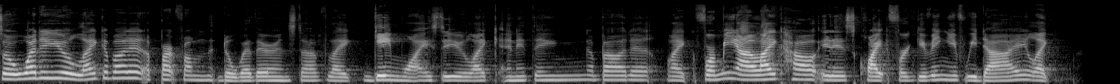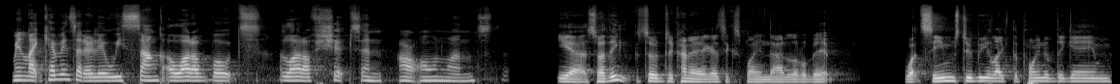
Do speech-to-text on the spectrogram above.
So, what do you like about it apart from the weather and stuff? Like game wise, do you like anything about it? Like for me, I like how it is quite forgiving if we die. Like, I mean, like Kevin said earlier, we sunk a lot of boats, a lot of ships, and our own ones. Yeah, so I think so to kind of I guess explain that a little bit. What seems to be like the point of the game,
